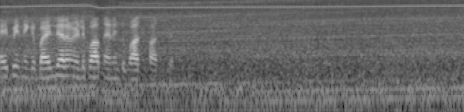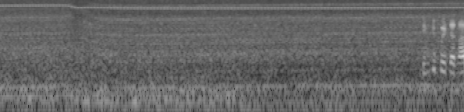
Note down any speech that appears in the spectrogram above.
అయిపోయింది ఇంక బయలుదేరం వెళ్ళిపోతున్నాయి నుంచి ఫాస్ట్ ఫాస్ట్. లింక్ పెట్టనా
